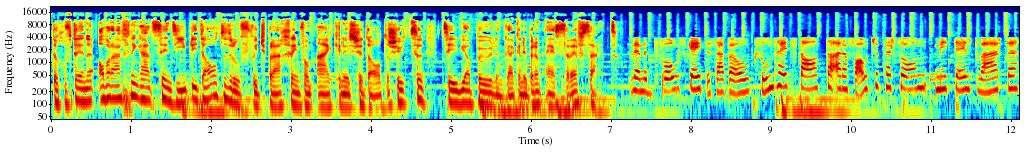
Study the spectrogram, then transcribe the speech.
Doch auf diesen Abrechnungen hat es sensible Daten drauf, wie die Sprecherin vom eidgenössischen Datenschützer Silvia Böhlen gegenüber dem SRF sagt. Wenn man davon ausgeht, dass eben auch Gesundheitsdaten einer falschen Person mitteilt werden,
